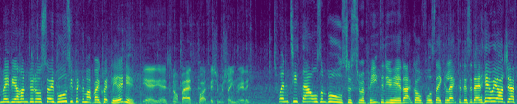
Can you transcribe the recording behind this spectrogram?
maybe a hundred or so balls. You pick them up very quickly, don't you? Yeah, yeah, it's not bad. Quite efficient machine, really. 20,000 balls, just to repeat. Did you hear that? Golf balls they collected this day. Here we are, Jeff.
